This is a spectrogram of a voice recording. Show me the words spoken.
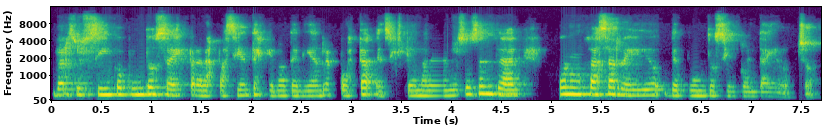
versus 5.6 para las pacientes que no tenían respuesta en sistema nervioso central un hazard radio de 0.58.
